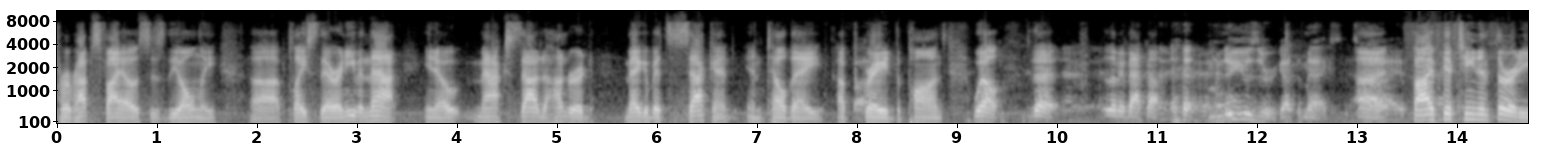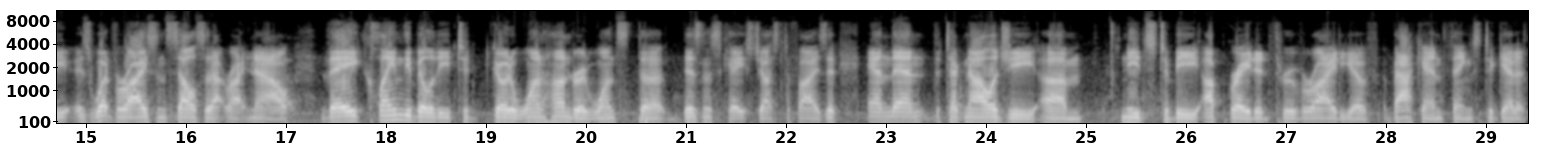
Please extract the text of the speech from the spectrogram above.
Perhaps FiOS is the only uh, place there, and even that, you know, maxes out at 100 megabits a second until they upgrade the PONs. Well, the let me back up. New user got the max. Uh, 5, 15, and 30 is what Verizon sells it at right now. They claim the ability to go to 100 once the business case justifies it, and then the technology um, needs to be upgraded through a variety of back end things to get it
